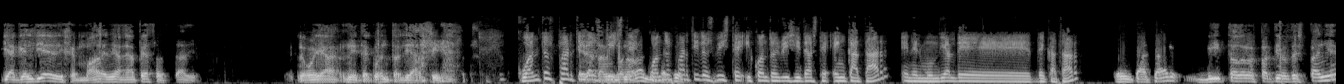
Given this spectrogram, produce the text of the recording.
y aquel día dije, madre mía, me pedazo estadio. Luego ya ni te cuento el día de la final. ¿Cuántos partidos viste, ¿cuántos partidos viste y cuántos visitaste en Qatar, en el Mundial de, de Qatar? En Qatar vi todos los partidos de España,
